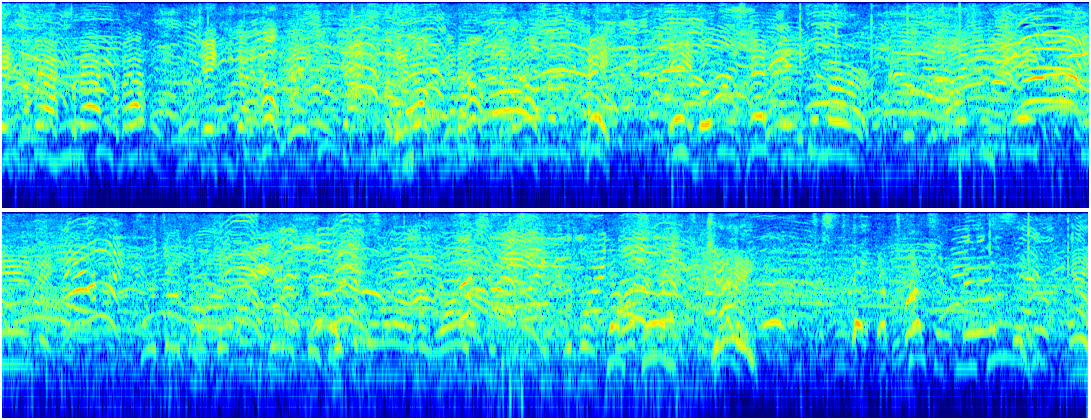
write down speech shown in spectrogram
Jake, come back, come back, come back. Jake, you gotta help. You gotta help, you gotta help, you gotta help. Hey, Dave, over his head, Benjamin. On your feet, standing. Jake! Just take a touch pass! Hey,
